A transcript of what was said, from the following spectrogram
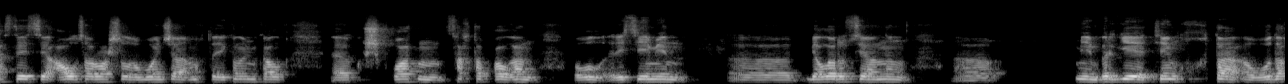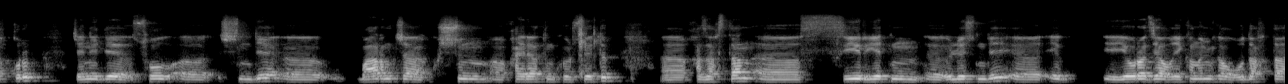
әсіресе ауыл шаруашылығы бойынша мықты экономикалық күш қуатын сақтап қалған ол ресей мен белоруссияның мен бірге тең құқықта одақ құрып және де сол ішінде барынша күшін қайратын көрсетіп қазақстан сиыр етін үлесінде еуразиялық экономикалық одақта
